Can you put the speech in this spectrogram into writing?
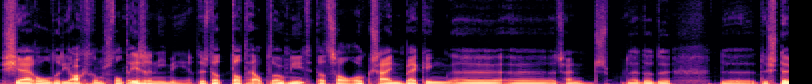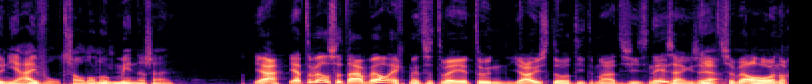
shareholder die achter hem stond, is er niet meer. Dus dat, dat helpt ook niet. Dat zal ook zijn backing, eh, zijn, de, de, de steun die hij voelt, zal dan ook minder zijn. Ja, ja, terwijl ze daar wel echt met z'n tweeën toen juist door die iets neer zijn gezet. Ja. Zowel Horner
